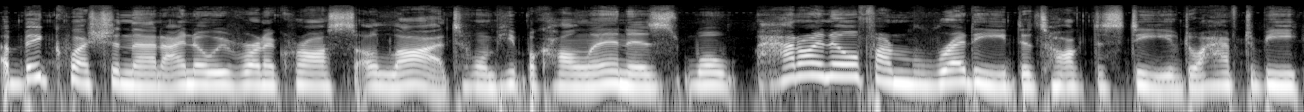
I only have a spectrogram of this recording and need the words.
a big question that I know we've run across a lot when people call in is, well, how do I know if I'm ready to talk to Steve? Do I have to be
